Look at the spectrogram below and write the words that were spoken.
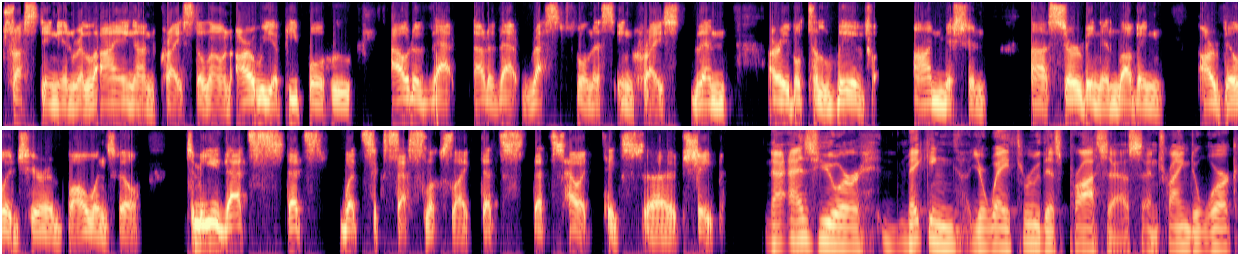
trusting, and relying on Christ alone? Are we a people who, out of that, out of that restfulness in Christ, then are able to live on mission, uh, serving and loving our village here in Baldwinsville? to me, that's that's what success looks like. That's that's how it takes uh, shape. Now, as you're making your way through this process and trying to work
